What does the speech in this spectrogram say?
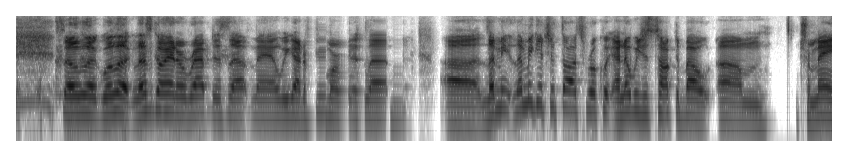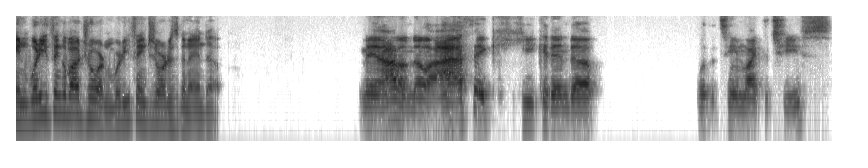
so look, well, look, let's go ahead and wrap this up, man. We got a few more minutes left. Uh, let me let me get your thoughts real quick. I know we just talked about um Tremaine. What do you think about Jordan? Where do you think Jordan's going to end up? Man, I don't know. I think he could end up with a team like the Chiefs.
